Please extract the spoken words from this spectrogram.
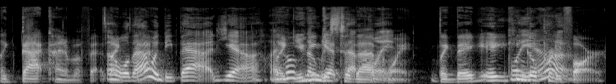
Like that kind of effect. oh, like well, that, would be bad. Yeah. I like hope you can get to that, point. Like they it can Well, go pretty far.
